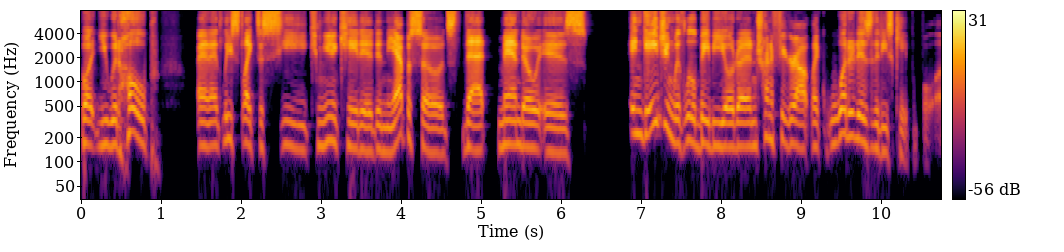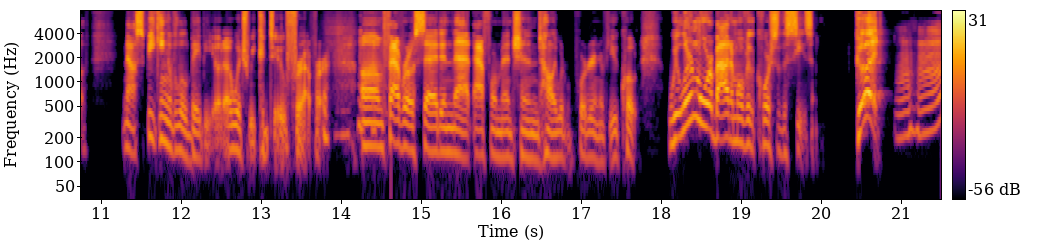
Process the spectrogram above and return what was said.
but you would hope, and at least like to see communicated in the episodes that Mando is engaging with little baby Yoda and trying to figure out like what it is that he's capable of. Now, speaking of little baby Yoda, which we could do forever, um, Favreau said in that aforementioned Hollywood Reporter interview, "quote We learn more about him over the course of the season. Good. Mm-hmm.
